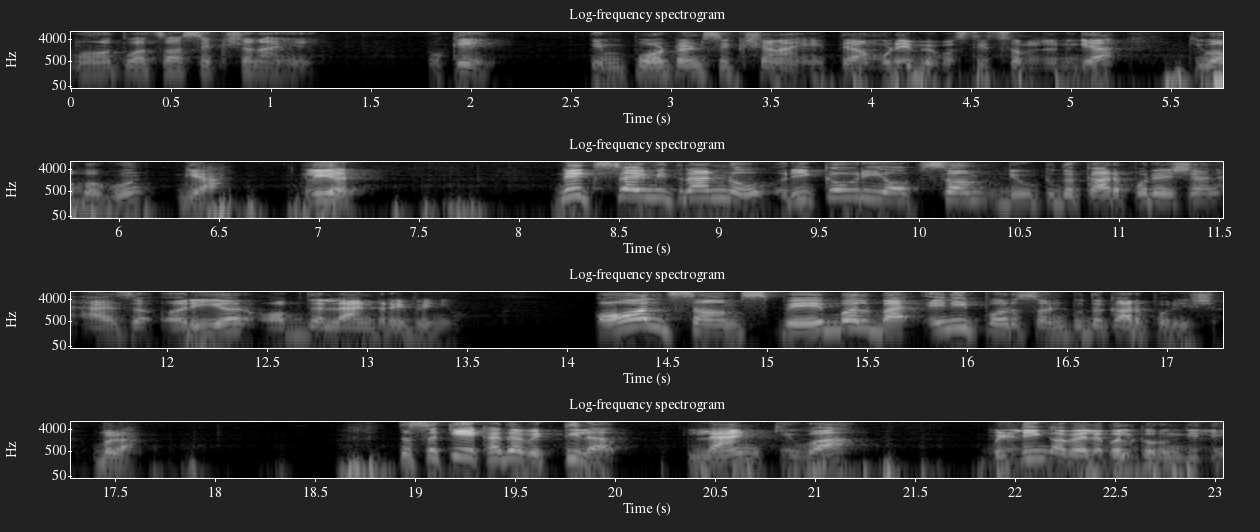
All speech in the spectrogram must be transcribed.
महत्त्वाचा सेक्शन आहे. ओके इम्पॉर्टंट सेक्शन आहे. त्यामुळे व्यवस्थित समजून घ्या किंवा बघून घ्या. क्लिअर नेक्स्ट आहे मित्रांनो recovery of sum due to the corporation as a arrear of the land revenue all sums payable by any person to the corporation बघा. जसं की एखाद्या व्यक्तीला लँड किंवा बिल्डिंग अवेलेबल करून दिली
